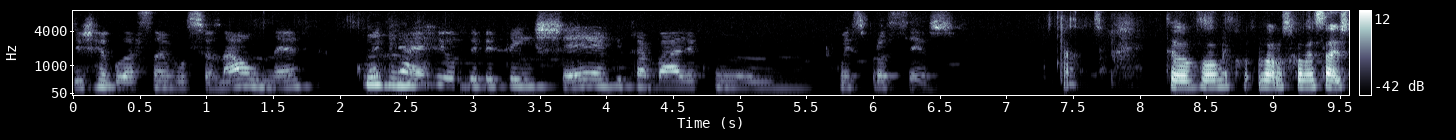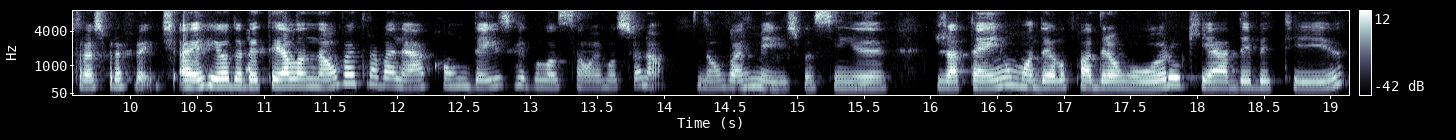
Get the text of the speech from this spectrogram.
desregulação emocional, né? Como uhum. é que a uhum. RODBT enxerga e trabalha com, com esse processo? Tá. Então vamos, vamos começar de trás para frente. A RODBT ela não vai trabalhar com desregulação emocional, não vai uhum. mesmo. Assim, é, já tem um modelo padrão ouro que é a DBT,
